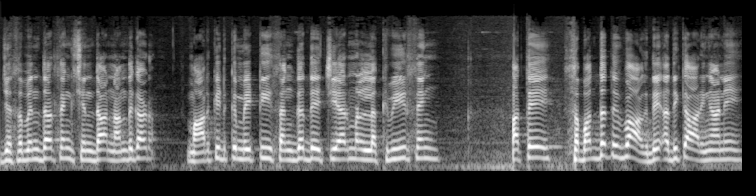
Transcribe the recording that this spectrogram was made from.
Jaswinder Singh Shinda Anandgarh market committee Sangat ਦੇ ਚੇਅਰਮੈਨ ਲਖਵੀਰ ਸਿੰਘ ਅਤੇ ਸਬੰਧਤ ਵਿਭਾਗ ਦੇ ਅਧਿਕਾਰੀਆਂ ਨੇ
